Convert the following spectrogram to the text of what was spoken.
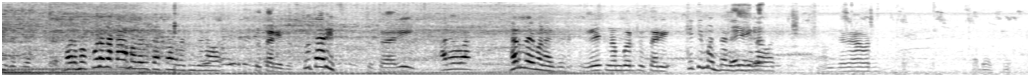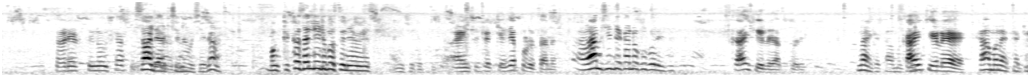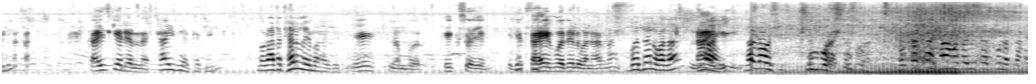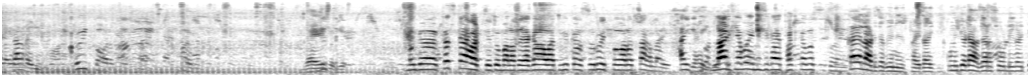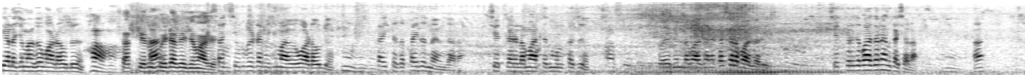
दिसत. बरं मग कुणाचा कामाचा विकास चांगला तुमच्या गावात? तुतारी तुतारीच. तुतारी. अरे वा. ठरलंय म्हणायचं. एक नंबर तुतारी. किती मतदान आहे तुमच्या गावात? आमच्या गावात साडेआठशे नऊशे असतील. साडेआठशे नऊशे का? मग ते कसं लीड बसून यावेळेस? ऐंशी टक्क्याच्या पुढे चालत. राम शिंदे का नको बरे काय केलंय आजपर्यंत? नाही का काम काय केलंय? काम नाहीत का केली? काहीच केलेलं नाही. काहीच नाही का केली? मग आता ठरलंय म्हणायचं. एक नंबर फिक्स एक. त्याच्यात काही बदल होणार नाही. बदल होणार नाही. गावशी शिंपोरा शिंपोरा मग कसं काय कामाचा विकास कोणाचा चांगला आहे? रोहित पवार मग कसं काय वाटते तुम्हाला आता या गावात विकास रोहित पवार चांगला आहे? हाय की हाय की. लाडक्या बहिणीचा काय फटका बसतोय? काय लाडच्या बहिणीचा फायदा? कुणी दीड हजार सोडली इकडे तेलाच्या मागं वाढवलं. हा हा सातशे रुपये डब्याच्या मागे. सातशे रुपये डब्याच्या मागं वाढवलं. हम्म, हम्म. काही त्याचा फायदा नाही ना जरा शेतकऱ्याला मारतात मुलकाचं. असं आहे. सोयाबीनला बाजार आहे कशाला बाजार आहे? बरोबर. शेतकऱ्याचा बाजार आहे ना कशाला? हम्म. हा?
